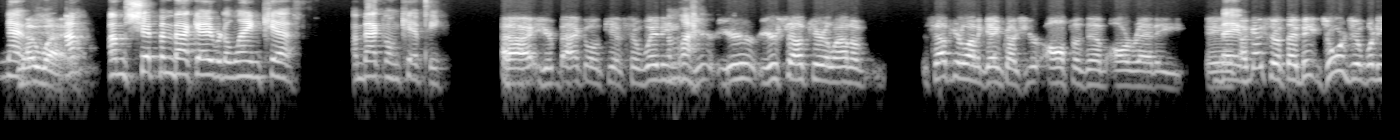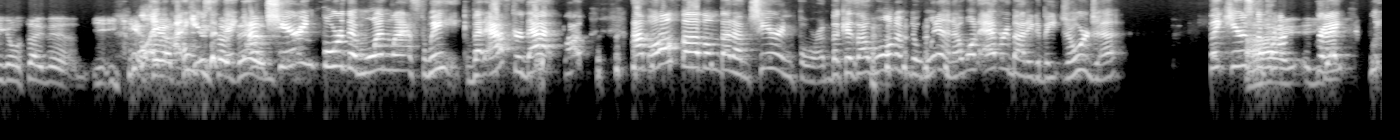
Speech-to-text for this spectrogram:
No, No way. I'm I'm shipping back over to Lane Kiff. I'm back on Kiffy. Uh, you're back on Kim. So Whitney, like- you're you're you're South Carolina South Carolina Gamecocks. You're off of them already. And Babe. okay, so if they beat Georgia, what are you going to say then? You, you can't Well, say I here's the thing: then. I'm cheering for them one last week, but after that, I'm, I'm off of them. But I'm cheering for them because I want them to win. I want everybody to beat Georgia. But here's the All problem, right, got- We,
